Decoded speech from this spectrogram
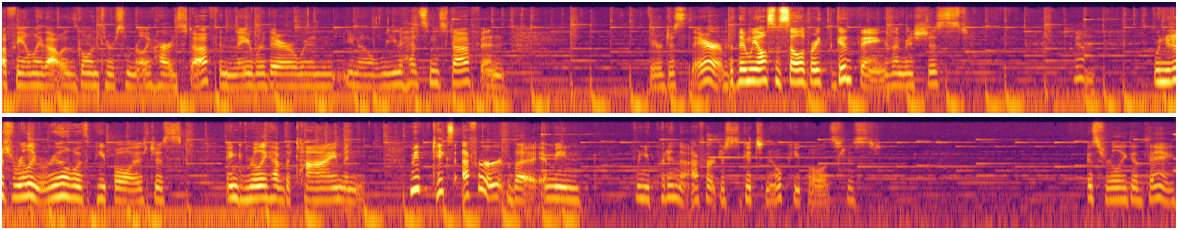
a family that was going through some really hard stuff, and they were there when, you know, we had some stuff, and they're just there. But then we also celebrate the good things. I mean, it's just, yeah. When you're just really real with people, it's just, and really have the time, and I mean, it takes effort, but I mean, when you put in the effort just to get to know people, it's just, it's a really good thing.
